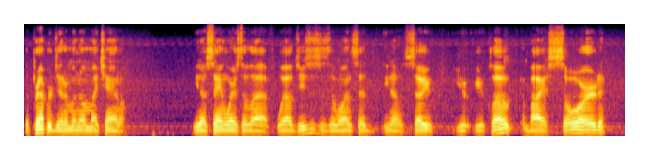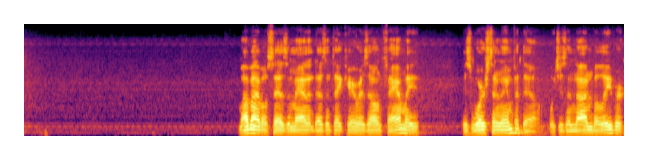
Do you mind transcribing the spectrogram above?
the prepper gentleman on my channel, you know, saying, Where's the love? Well, Jesus is the one said, you know, sell your, your, cloak and buy a sword. My Bible says a man that doesn't take care of his own family is worse than an infidel, which is a non believer.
